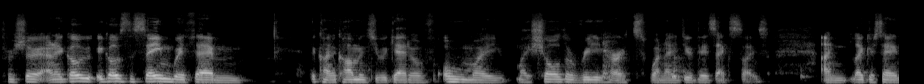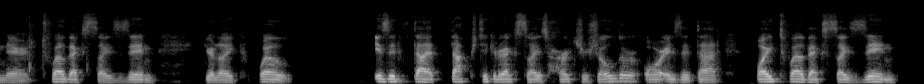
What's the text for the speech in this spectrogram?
for sure. And it go it goes the same with um the kind of comments you would get of, oh my my shoulder really hurts when I do this exercise. And like you're saying there, 12 exercises in, you're like, well, is it that that particular exercise hurts your shoulder, or is it that by 12 exercises in,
